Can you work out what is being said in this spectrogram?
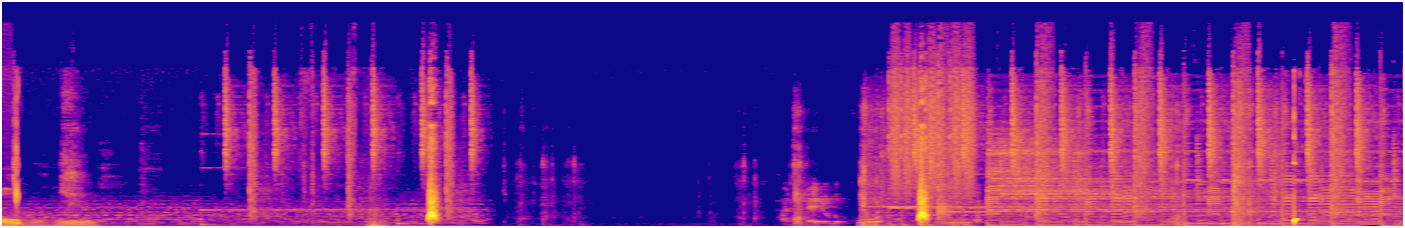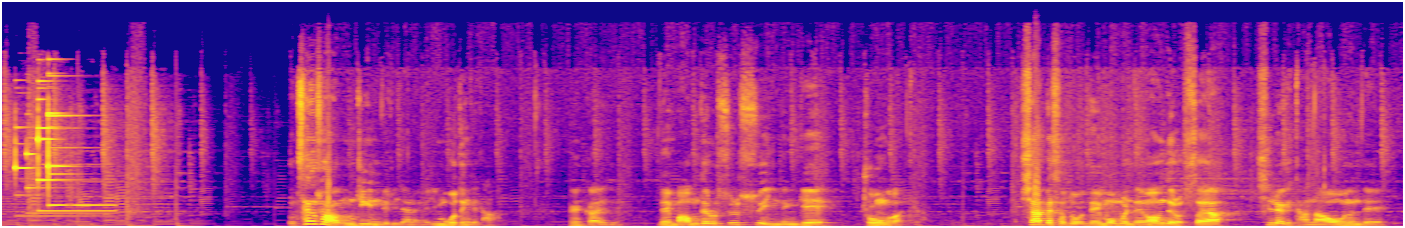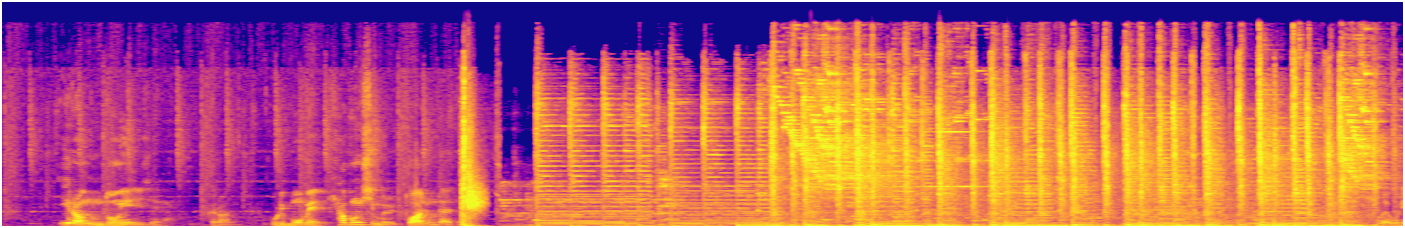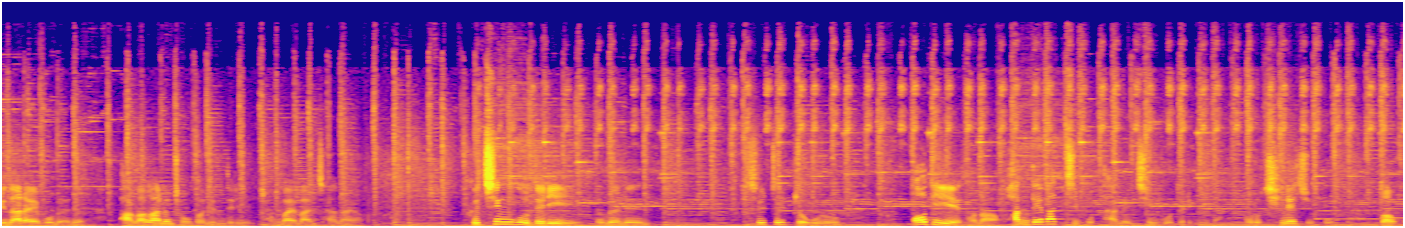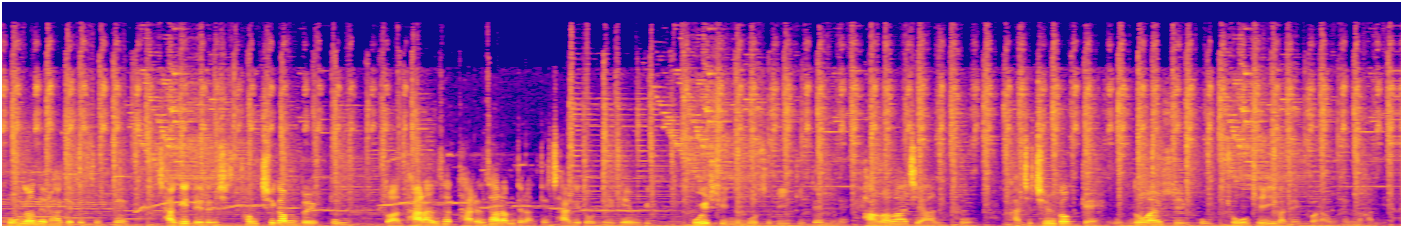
오. 발을 내려놓고 좀 생소한 움직임들이잖아요. 이 모든 게 다. 그러니까 이제 내 마음대로 쓸 수 있는 게 좋은 것 같아요. 시합에서도 내 몸을 내 마음대로 써야 실력이 다 나오는데 이런 운동이 이제 그런 우리 몸의 협응심을 도와준다 해야 되나? 우리나라에 보면은 방황하는 청소년들이 정말 많잖아요. 그 친구들이 보면은 실질적으로 어디에서나 환대받지 못하는 친구들입니다. 서로 친해지고 또한 공연을 하게 됐을 때 자기들은 성취감도 있고 또한 다른, 사, 다른 사람들한테 자기도 내세우기 보일 수 있는 모습이 있기 때문에 방황하지 않고 같이 즐겁게 운동할 수 있고 좋은 계기가 될 거라고 생각합니다.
